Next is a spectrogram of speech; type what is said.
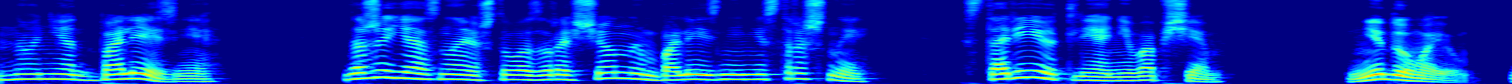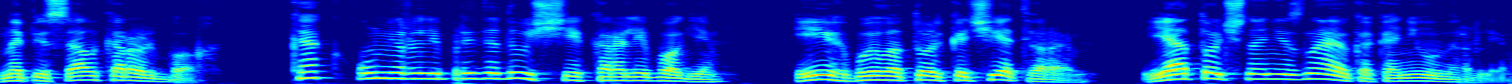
Но нет болезни. Даже я знаю, что возвращенным болезни не страшны. Стареют ли они вообще? Не думаю, написал король-бог. Как умерли предыдущие короли-боги? Их было только четверо. Я точно не знаю, как они умерли.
